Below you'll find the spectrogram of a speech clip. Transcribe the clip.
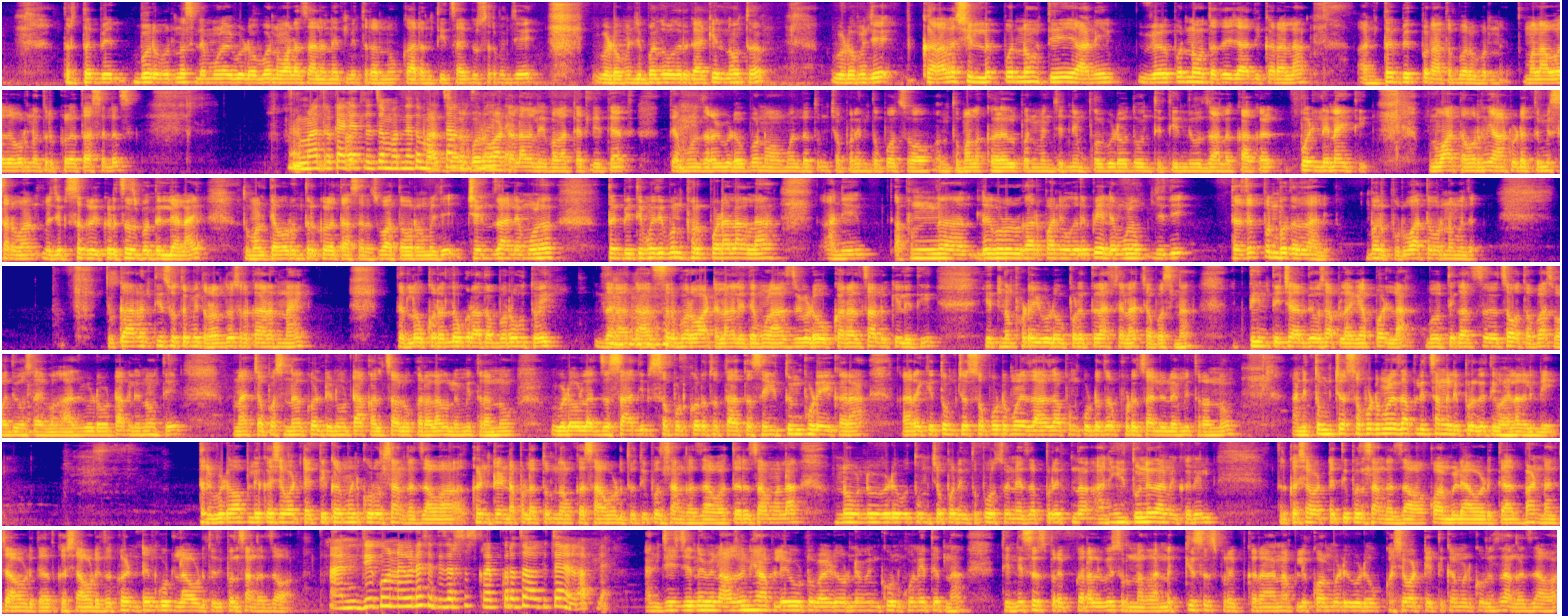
तर तब्येत बरोबर नसल्यामुळे व्हिडिओ बनवायला चालला नाहीत मित्रांनो कारण तीच आहे. दुसरं म्हणजे व्हिडिओ म्हणजे बंद वगैरे काय केलं नव्हतं. व्हिडिओ म्हणजे करायला शिल्लक पण नव्हती आणि वेळ पण नव्हता त्याच्या आधी करायला. आणि तब्येत पण आता बरोबर नाही. तुम्हाला आवाजावरनं तर कळत असेलच. आणि मला तर काय त्यातलं जमत नाही तुम्हाला आज जरा चांगलंच बरं माहीत वाटायला लागले बघा त्यातले त्यात. त्यामुळे जरा व्हिडिओ बनवावं म्हणलं तुमच्यापर्यंत पोचवावं आणि तुम्हाला कळेल पण म्हणजे नेमकं व्हिडिओ दोन ते तीन दिवस झालं का कळ पडले नाही ती. पण वातावरण या आठवड्यात तुम्ही सर्वां म्हणजे सगळीकडचंच बदललेलं आहे. तुम्हाला त्यावरून तर कळत असेलच वातावरण म्हणजे चेंज झाल्यामुळं तब्येतीमध्ये पण फरक पडायला लागला. आणि आपण रेग्युलर गार पाणी वगैरे प्यायल्यामुळं म्हणजे ते त्याच्यात पण बदल झाले. भरपूर वातावरणामध्ये. कारण तीच होतं मित्रांनो दुसरं कारण नाही. तर लवकरात लवकर आता बरं होतोय. जरा आता आज सर बरं वाटायला लागले त्यामुळे आज व्हिडिओ करायला चालू केली ती. इथनं पुढे व्हिडिओ परत आजच्या आजच्यापासनं तीन ते चार दिवस आपला गॅप पडला. बहुतेक आज चौथा पाचवा दिवस आहे बघा. आज व्हिडिओ टाकले नव्हते. पण आजच्यापासून कंटिन्यू टाकायला चालू करायला लागलो मित्रांनो. व्हिडिओला जसं आधी सपोर्ट करत होता तसं इथून पुढे करा. कारण की तुमच्या सपोर्टमुळे आज आपण कुठं तर पुढं चाललेलो आहे मित्रांनो. आणि तुमच्या सपोर्टमुळेच आपली चांगली प्रगती व्हायला लागलेली आहे. तर व्हिडिओ आपले कसे वाटतात ते कमेंट करून सांगत जावा कंटेंट आपला तुम्हाला कसा आवडतो ते पण सांगत जावा तरच आम्हाला नवनवीन व्हिडिओ तुमच्यापर्यंत पोहोचवण्याचा प्रयत्न आणि इथूनच आम्ही करेल. तर कशा वाटतात ते पण सांगत जावा कॉमेडी आवडतात भांडणांच्या आवडतात कशा आवडतात कंटेंट कुठलं आवडतं ते पण सांगत जावा. आणि जे कोण नवीन असेल ते जर सबस्क्राईब करत जावा की चॅनल आपल्या. आणि जे जे नवीन अजूनही आपल्या यूट्यूब आयडीवर नवीन कोण कोण येतात ना त्यांनी सबस्क्राईब करायला विसरू नका. नक्की सबस्क्राईब करा आणि आपले कॉमेडी व्हिडिओ कसे वाटते ते कमेंट करून सांगत जावा.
